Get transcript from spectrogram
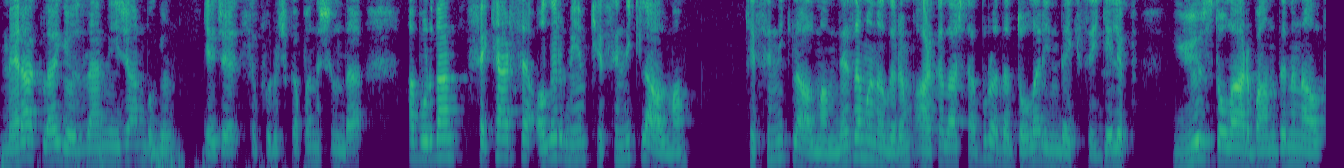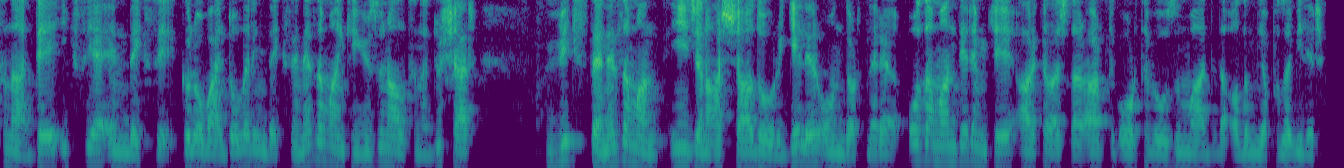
merakla gözlemleyeceğim bugün gece 03 kapanışında. Ha buradan sekerse alır mıyım? Kesinlikle almam. Kesinlikle almam. Ne zaman alırım? Arkadaşlar burada dolar indeksi gelip 100 dolar bandının altına DXY endeksi, global dolar indeksi ne zaman ki 100'ün altına düşer, VIX de ne zaman iyicene aşağı doğru gelir 14'lere o zaman derim ki arkadaşlar artık orta ve uzun vadede alım yapılabilir.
